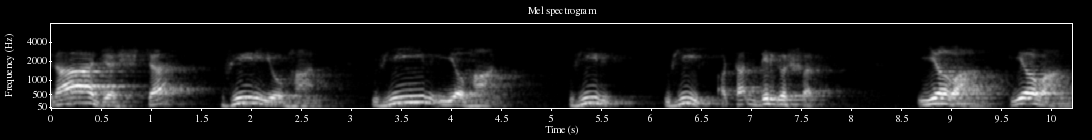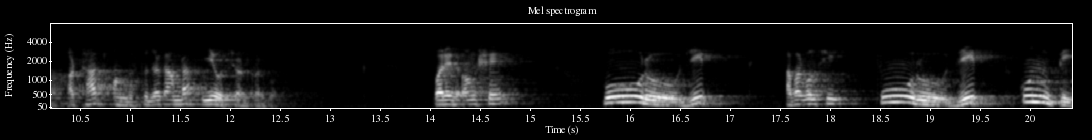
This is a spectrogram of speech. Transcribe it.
রাজশ্চ ভীর্যভান ভীর্যভান ভীর ভীর অর্থাৎ দীর্ঘস্বর ইয়বান ইয়বান অর্থাৎ অন্ধস্থ অন্তস্থজকে আমরা ইয়ে উচ্চারণ করব। পরের অংশে পুরুজিত আবার বলছি পুরুজিত কুন্তি,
